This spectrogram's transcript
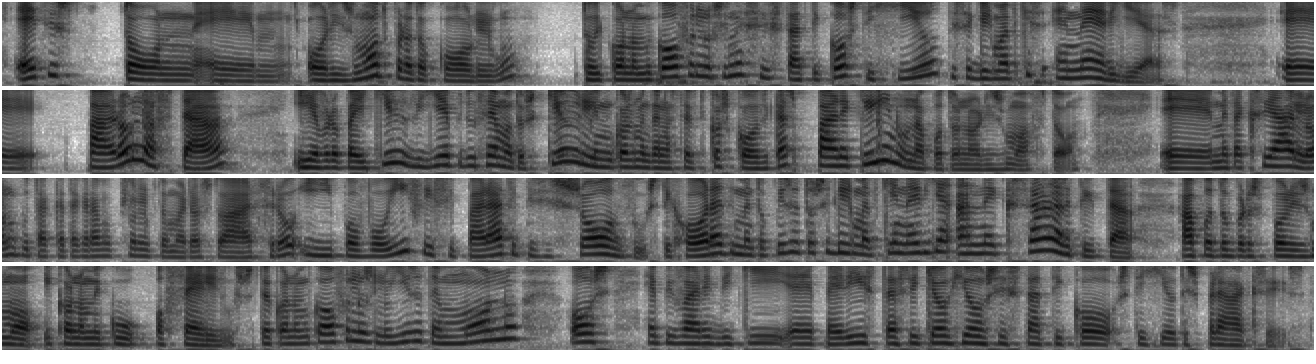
Έτσι, στον ε, ορισμό του πρωτοκόλλου, το οικονομικό όφελος είναι συστατικό στοιχείο της εγκληματικής ενέργειας. Ε, παρόλα αυτά, η Ευρωπαϊκή Οδηγία επί του θέματος και ο Ελληνικός Μεταναστευτικός Κώδικας παρεκκλίνουν από τον ορισμό αυτό. Ε, μεταξύ άλλων, που τα καταγράφω πιο λεπτομερό στο άρθρο, η υποβοήθηση παράτυπης εισόδου στη χώρα αντιμετωπίζεται ως εγκληματική ενέργεια ανεξάρτητα από τον προσπορισμό οικονομικού ωφέλους. Το οικονομικό όφελος λογίζεται μόνο ως επιβαρυντική ε, περίσταση και όχι ως συστατικό στοιχείο της πράξης.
